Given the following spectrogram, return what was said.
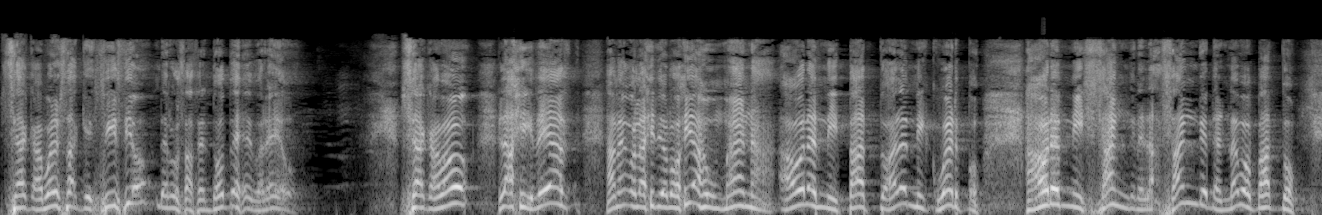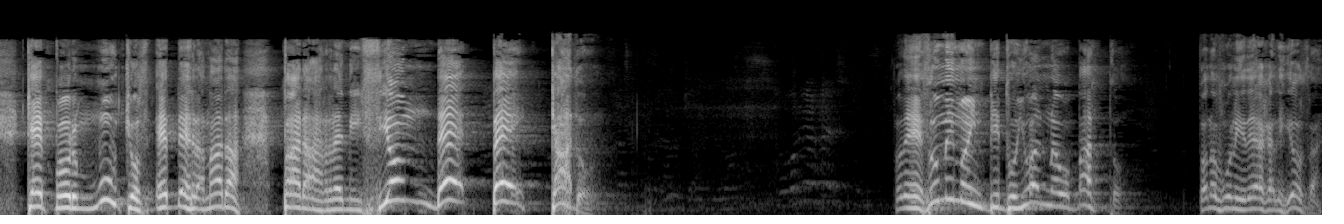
Se acabó el sacrificio de los sacerdotes hebreos. Se acabó las ideas, amén, o las ideologías humanas. Ahora es mi pacto, ahora es mi cuerpo, ahora es mi sangre, la sangre del nuevo pacto, que por muchos es derramada para remisión de pecado. Jesús mismo instituyó el nuevo pacto. Esto no fue una idea religiosa.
